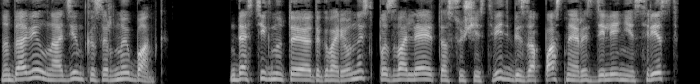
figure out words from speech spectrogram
надавил на один козырной банк. Достигнутая договоренность позволяет осуществить безопасное разделение средств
